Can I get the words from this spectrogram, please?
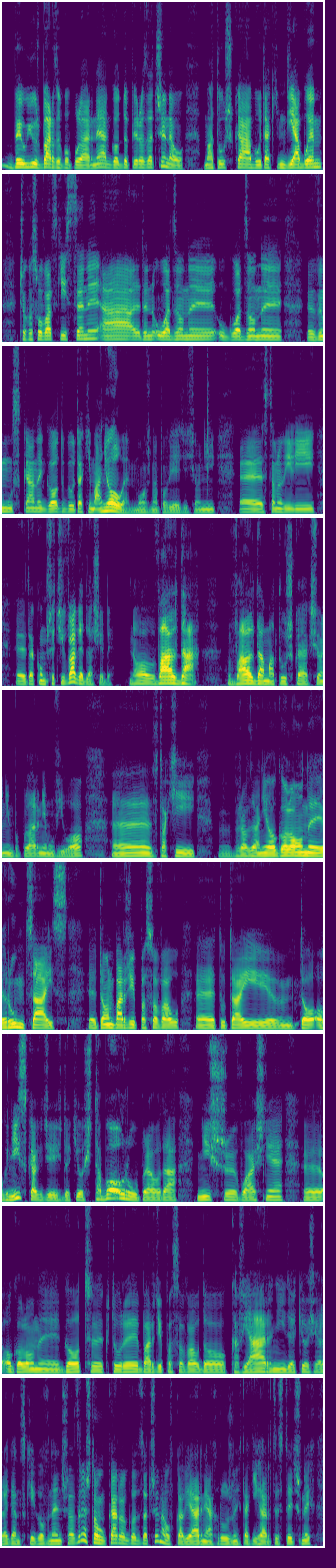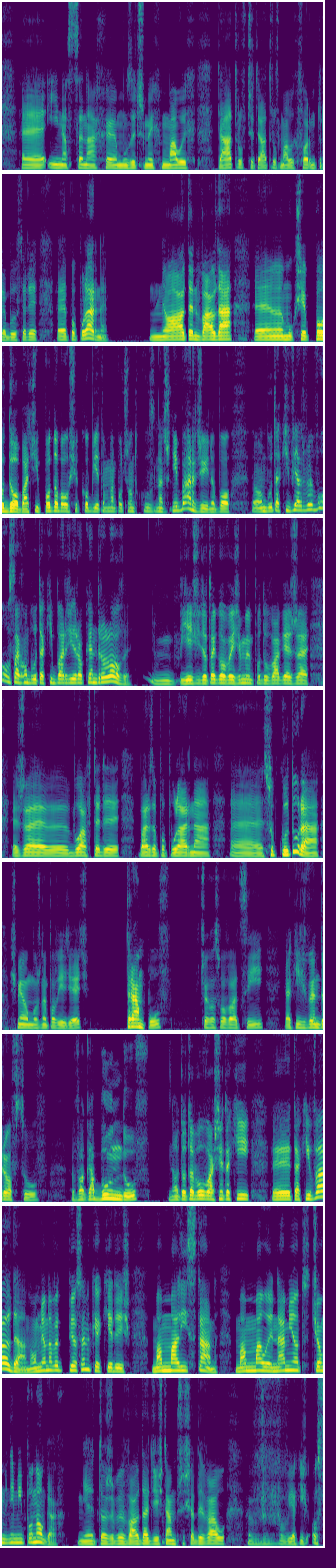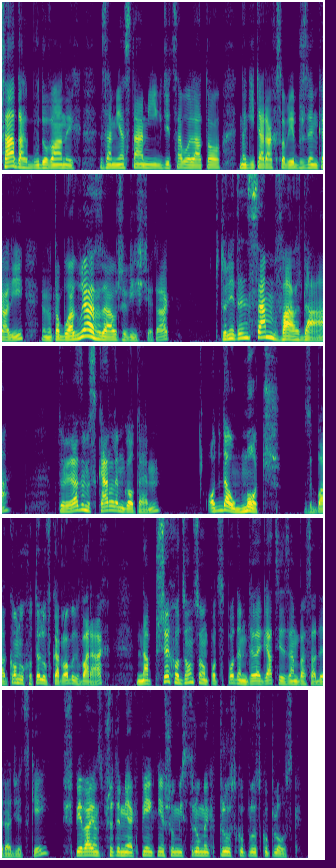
był już bardzo popularny, a go dopiero zaczynał. Matuszka był takim diabłem czechosłowackiej sceny, a ten uładzony, ugładzony, wymuskany God był takim aniołem, można powiedzieć. Oni e, stanowili e, taką przeciwwagę dla siebie. No, Walda, Walda Matuszka, jak się o nim popularnie mówiło. E, taki, prawda, nieogolony, rumcajs, to on bardziej pasował e, tutaj do ogniska gdzieś, do jakiegoś taboru, prawda, niż właśnie ogolony got, który bardziej pasował do kawiarni, do jakiegoś eleganckiego wnętrza. Zresztą Karol Gott zaczynał w kawiarniach różnych takich artystycznych i na scenach muzycznych małych teatrów, czy teatrów małych form, które były wtedy popularne. No, a ten Walda e, mógł się podobać i podobał się kobietom na początku znacznie bardziej, no bo on był taki wiatr we włosach, on był taki bardziej rock'n'rollowy. Jeśli do tego weźmiemy pod uwagę, że, że była wtedy bardzo popularna e, subkultura, śmiało można powiedzieć, Trumpów, Czechosłowacji, jakichś wędrowców, wagabundów, no to to był właśnie taki, yy, taki Walda. No, on miał nawet piosenkę kiedyś, mam mali stan, mam mały namiot, ciągnie mi po nogach. Nie to, żeby Walda gdzieś tam przesiadywał w, w jakichś osadach budowanych za miastami, gdzie całe lato na gitarach sobie brzdękali. No to była gwiazda oczywiście, tak? Czy to nie ten sam Walda, który razem z Karlem Gotem oddał mocz z balkonu hotelu w Karlowych Warach na przechodzącą pod spodem delegację z ambasady radzieckiej, śpiewając przy tym jak pięknie szumi strumyk plusku, plusku, plusk.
